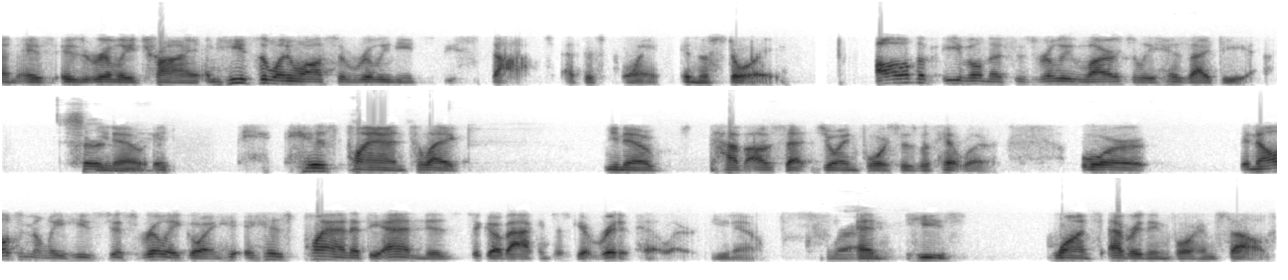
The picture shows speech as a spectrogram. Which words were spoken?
and is is really trying, and he's the one who also really needs to be stopped at this point in the story. All of the evilness is really largely his idea Certainly. you know, it, his plan to like, you know, have Aset join forces with Hitler, or, and ultimately he's just really going. His plan at the end is to go back and just get rid of Hitler, you know, right. and he's wants everything for himself.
